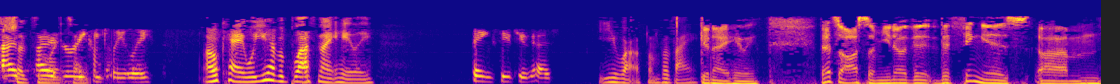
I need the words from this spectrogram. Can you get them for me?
I, I, some I light agree tonight. completely. Okay, well you have a blessed night, Haley. Thanks, you too, guys. You're welcome. Bye bye. Good night, Haley. That's awesome. You know, the the thing is, um,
